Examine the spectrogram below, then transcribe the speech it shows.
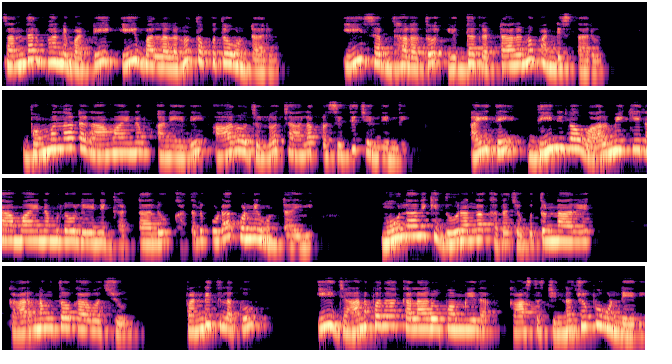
సందర్భాన్ని బట్టి ఈ బల్లలను తొక్కుతూ ఉంటారు. ఈ శబ్దాలతో యుద్ధ ఘట్టాలను పండిస్తారు. బొమ్మలాట రామాయణం అనేది ఆ రోజుల్లో చాలా ప్రసిద్ధి చెందింది. అయితే దీనిలో వాల్మీకి రామాయణంలో లేని ఘట్టాలు, కథలు కూడా కొన్ని ఉంటాయి. మూలానికి దూరంగా కథ చెబుతున్నారే కారణంతో కావచ్చు పండితులకు ఈ జానపద కళారూపం మీద కాస్త చిన్నచూపు ఉండేది.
